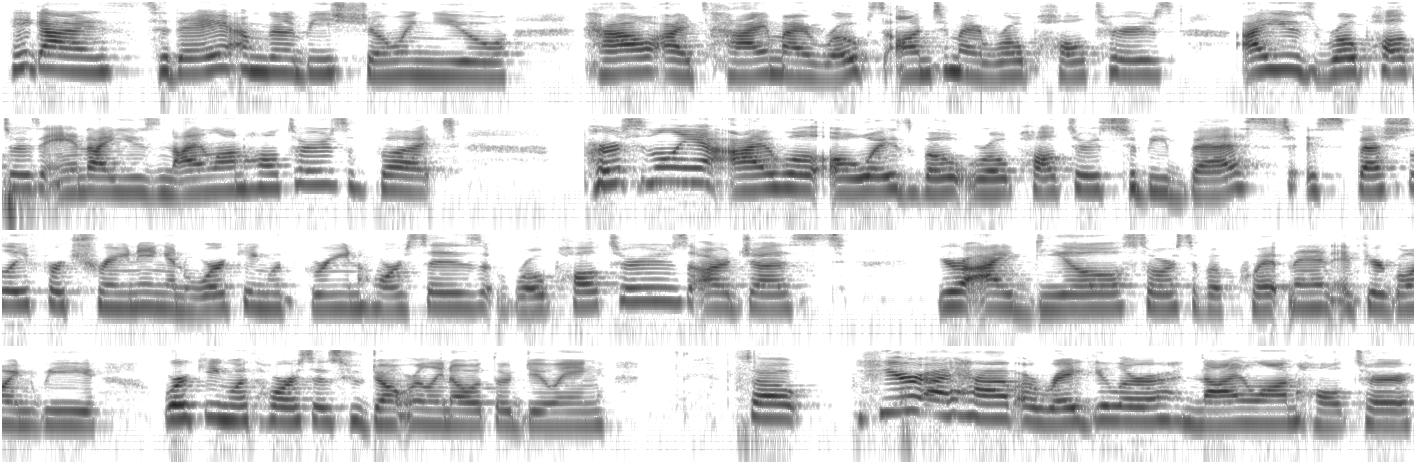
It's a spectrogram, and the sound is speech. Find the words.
Hey guys, today I'm going to be showing you how I tie my ropes onto my rope halters. I use rope halters and I use nylon halters, but personally I will always vote rope halters to be best, especially for training and working with green horses. Rope halters are just your ideal source of equipment if you're going to be working with horses who don't really know what they're doing. So here I have a regular nylon halter.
